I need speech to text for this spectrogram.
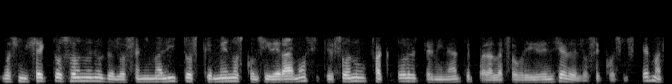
los insectos son uno de los animalitos que menos consideramos y que son un factor determinante para la sobrevivencia de los ecosistemas.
